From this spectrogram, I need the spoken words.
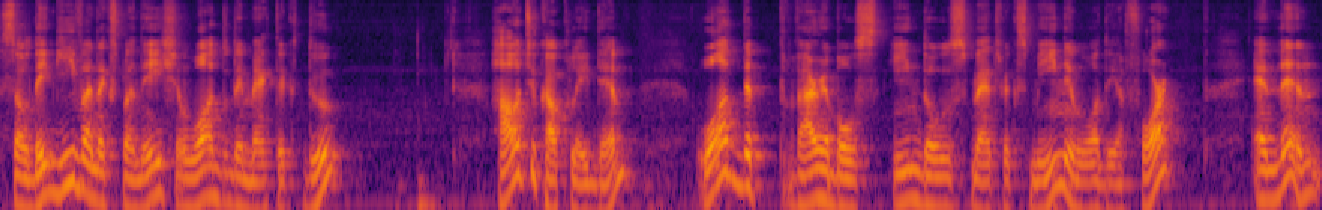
So they give an explanation, what do the metrics do, how to calculate them, what the variables in those metrics mean and what they are for, and then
